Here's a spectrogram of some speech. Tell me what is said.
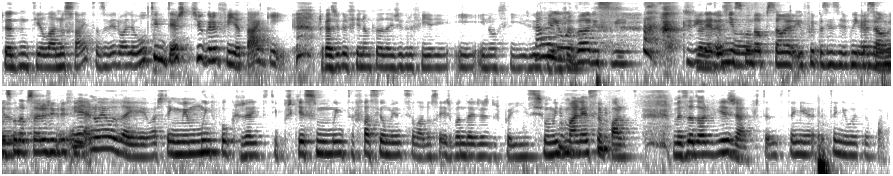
portanto metia lá no site, estás a ver? Olha, o último teste de geografia está aqui. Por acaso, geografia não, que eu odeio geografia e, e, e não segui geografia. Ah, eu portanto, adoro isso. Que giro, era a minha sou- segunda opção, eu fui para Ciência da Comunicação, não, a minha eu- segunda opção era Não é, Geografia. não é odeia, eu acho que tenho mesmo muito pouco jeito, tipo, esqueço-me muito facilmente, sei lá, não sei as bandeiras dos países, sou muito má nessa parte, mas adoro viajar, portanto tenho, tenho outra parte.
